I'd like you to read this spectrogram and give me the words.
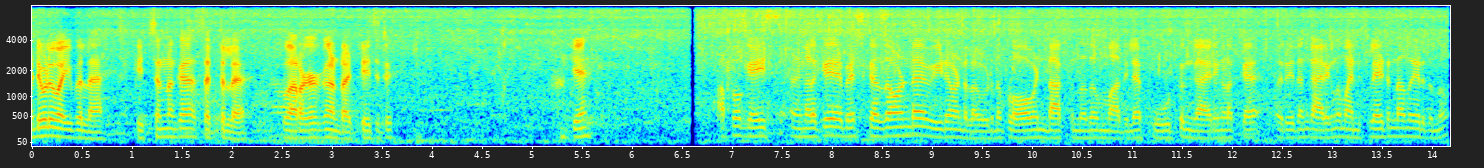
അടിപൊളി വൈബല്ലേ കിച്ചണൊക്കെ സെറ്റല്ലേ വിറകൊക്കെ കണ്ട്? അട്ടി വെച്ചിട്ട്. ഓക്കെ. അപ്പോൾ ഗെയ്സ് നിങ്ങൾക്ക് ബെഷ് കസോണിന്റെ വീഡിയോ ഉണ്ടല്ലോ ഇവിടുന്ന് പ്ലോവ് ഉണ്ടാക്കുന്നതും അതിലെ കൂട്ടും കാര്യങ്ങളൊക്കെ ഒരുവിധം കാര്യങ്ങൾ മനസ്സിലായിട്ടുണ്ടാകുന്ന കരുതുന്നു.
